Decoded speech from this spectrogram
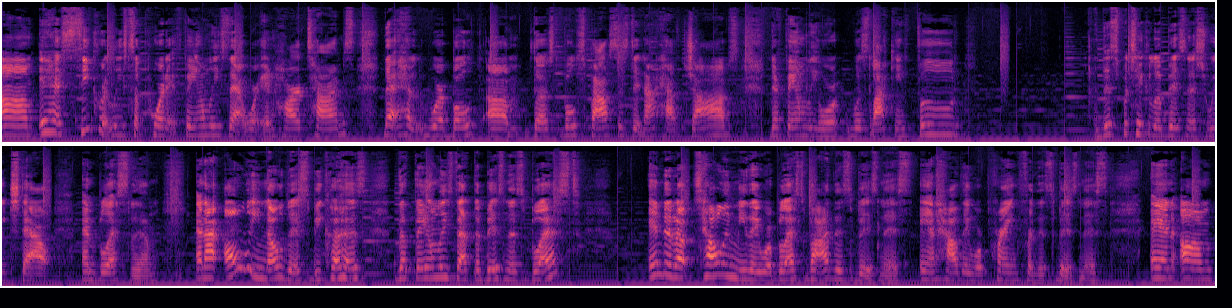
Um, it has secretly supported families that were in hard times that had where both um, the both spouses did not have jobs. Their family or, was lacking food this particular business reached out and blessed them. And I only know this because the families that the business blessed ended up telling me they were blessed by this business and how they were praying for this business. And um,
